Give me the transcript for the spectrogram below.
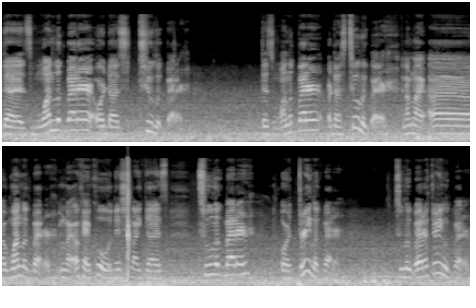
does one look better or does two look better? Does one look better or does two look better? And i'm like uh one look better. I'm like okay cool. Then she like does two look better or three look better? Two look better three look better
